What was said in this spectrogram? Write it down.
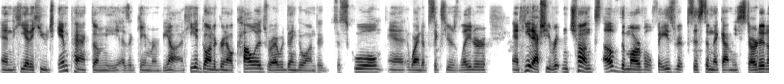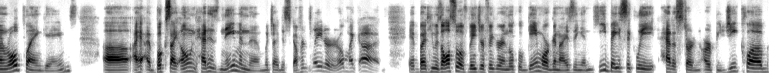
and he had a huge impact on me as a gamer and beyond. He had gone to Grinnell College, where I would then go on to, to school and wind up six years later. And he had actually written chunks of the Marvel FASERIP system that got me started on role-playing games uh I, I books i owned had his name in them which i discovered later oh my god. Eh, but he was also a major figure in local game organizing and he basically had us start an rpg club.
